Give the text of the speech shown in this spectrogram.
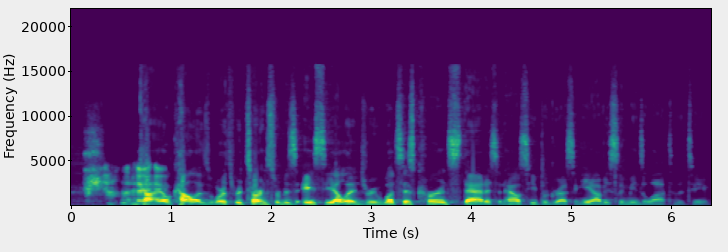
Kyle Collinsworth returns from his ACL injury. What's his current status and how's he progressing? He obviously means a lot to the team.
